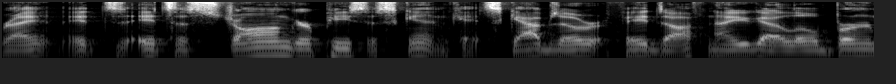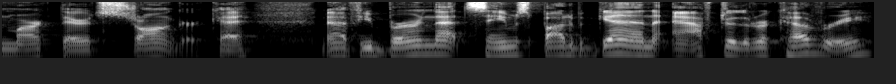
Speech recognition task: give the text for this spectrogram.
right? It's it's a stronger piece of skin. Okay, it scabs over, it fades off. Now you got a little burn mark there. It's stronger. Okay. Now if you burn that same spot again after the recovery,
